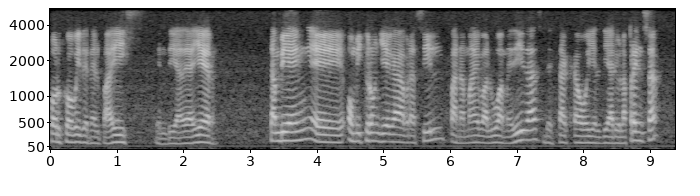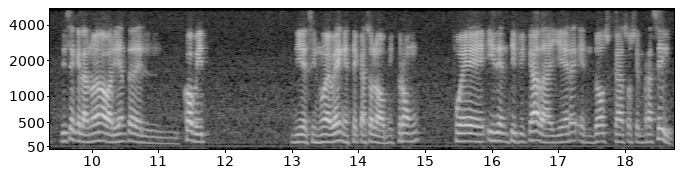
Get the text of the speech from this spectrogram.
por COVID en el país el día de ayer. También eh, Omicron llega a Brasil, Panamá evalúa medidas, destaca hoy el diario La Prensa. Dice que la nueva variante del COVID-19, en este caso la Omicron, fue identificada ayer en dos casos en Brasil,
